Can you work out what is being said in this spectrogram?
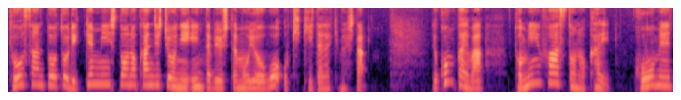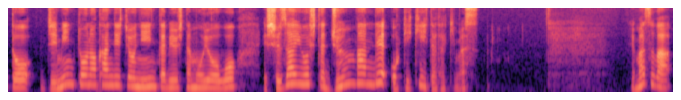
共産党と立憲民主党の幹事長にインタビューした模様をお聞きいただきました。で今回は都民ファーストの会公明党自民党の幹事長にインタビューした模様を取材をした順番でお聞きいただきます。まずは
